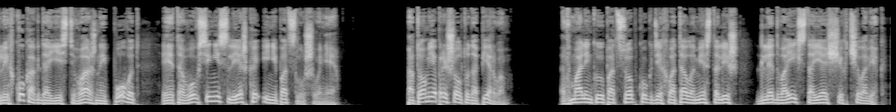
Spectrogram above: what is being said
Легко, когда есть важный повод, и это вовсе не слежка и не подслушивание. Потом я пришел туда первым в маленькую подсобку, где хватало места лишь для двоих стоящих человек.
